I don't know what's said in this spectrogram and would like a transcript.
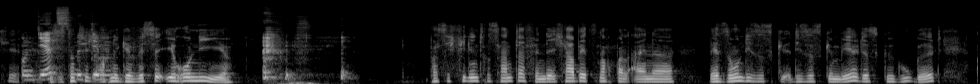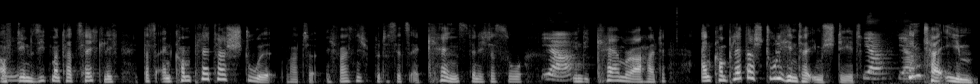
okay. Und das jetzt ist mit natürlich dem. auch eine gewisse Ironie. Was ich viel interessanter finde, ich habe jetzt nochmal eine Version dieses, dieses Gemäldes gegoogelt. Auf Mhm. dem sieht man tatsächlich, dass ein kompletter Stuhl, warte, ich weiß nicht, ob du das jetzt erkennst, wenn ich das so Ja, in die Kamera halte, ein kompletter Stuhl hinter ihm steht. ja, ja, Hinter ihm.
